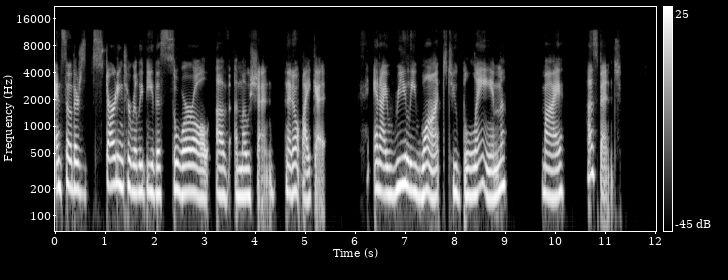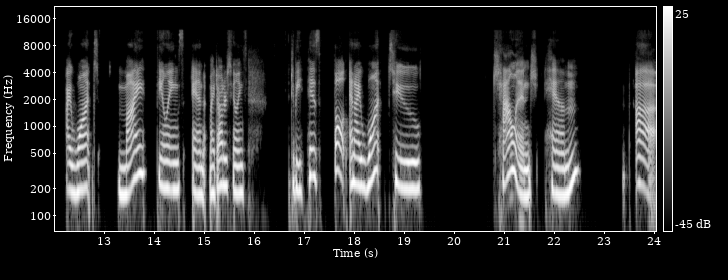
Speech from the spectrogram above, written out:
And so there's starting to really be this swirl of emotion, and I don't like it. And I really want to blame my husband. I want my feelings and my daughter's feelings to be his fault. And I want to challenge him. Uh,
